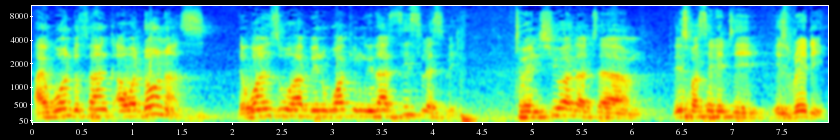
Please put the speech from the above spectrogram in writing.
I want to thank our donors, the ones who have been working with us ceaselessly to ensure that um, this facility is ready.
